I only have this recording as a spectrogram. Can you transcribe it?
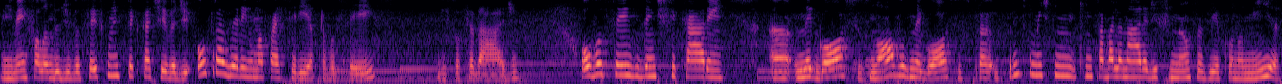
e vem falando de vocês com expectativa de ou trazerem uma parceria para vocês, de sociedade, ou vocês identificarem uh, negócios, novos negócios, pra, principalmente quem, quem trabalha na área de finanças e economia,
